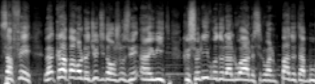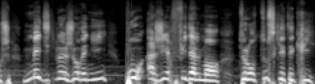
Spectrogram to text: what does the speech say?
Ça fait, quand la parole de Dieu dit dans Josué 1.8 que ce livre de la loi ne s'éloigne pas de ta bouche, médite-le jour et nuit pour agir fidèlement selon tout ce qui est écrit.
